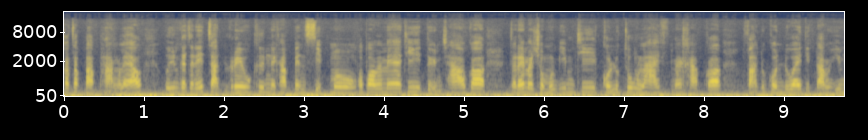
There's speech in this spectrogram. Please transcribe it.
ก็จะปรับผังแล้วอุ้มอิ่มก็จะได้จัดเร็วขึ้นนะครับเป็น 10 โมงพ่อพ่อแม่แม่ที่ตื่นเช้าก็จะได้มาชมอุ้มอิ่มที่คนลุกทุ่งไลฟ์นะครับก็ฝากทุกคนด้วยติดตามอุ้มอิ่ม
